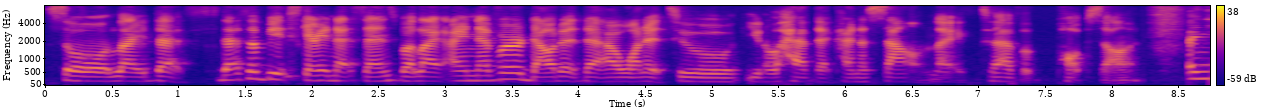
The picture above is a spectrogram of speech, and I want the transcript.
So like that's that's a bit scary in that sense, but like I never doubted that I wanted to, you know, have that kind of sound, like to have a pop sound. And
